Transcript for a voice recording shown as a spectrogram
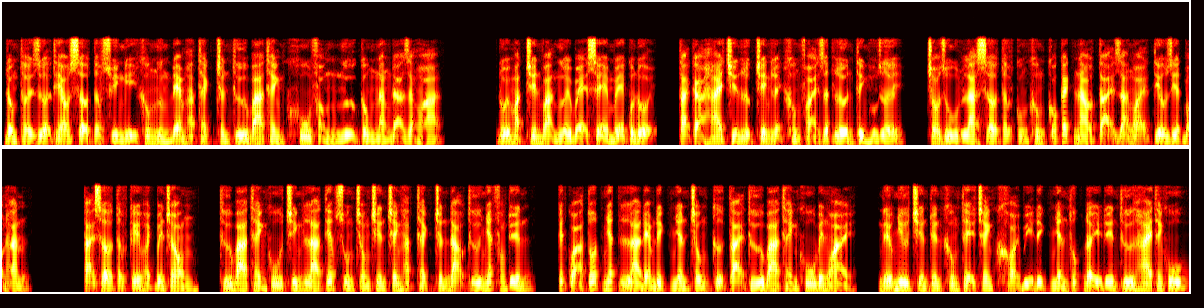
đồng thời dựa theo sở tập suy nghĩ không ngừng đem hát thạch trấn thứ ba thành khu phòng ngự công năng đa dạng hóa. Đối mặt trên vạn người bệ sệ mệ quân đội, tại cả hai chiến lược trên lệch không phải rất lớn tình huống dưới cho dù là sở tập cũng không có cách nào tại giã ngoại tiêu diệt bọn hắn. Tại sở tập kế hoạch bên trong, thứ ba thành khu chính là tiếp xuống trong chiến tranh hắc thạch chấn đạo thứ nhất phòng tuyến, kết quả tốt nhất là đem địch nhân chống cự tại thứ ba thành khu bên ngoài, nếu như chiến tuyến không thể tránh khỏi bị địch nhân thúc đẩy đến thứ hai thành khu,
